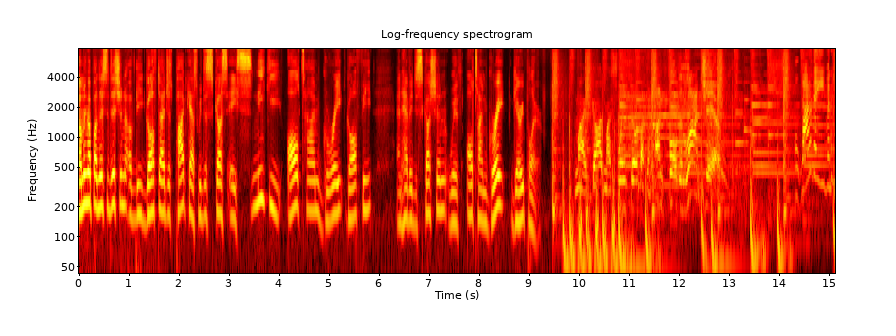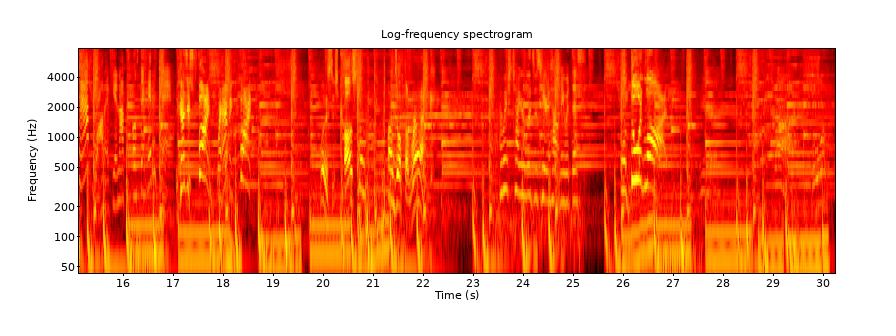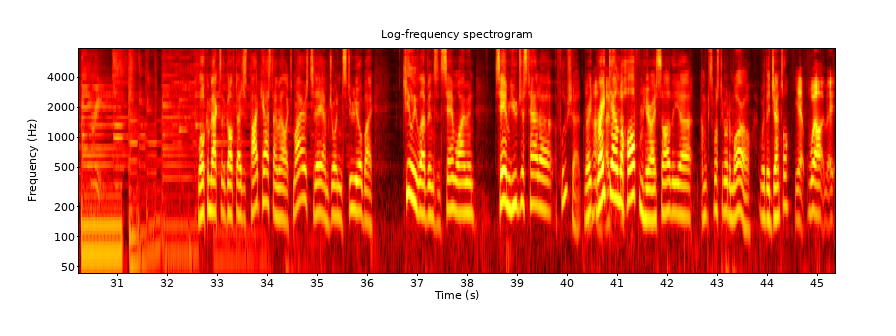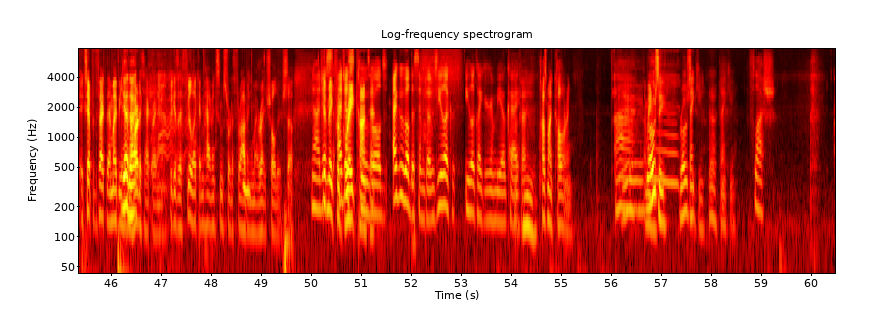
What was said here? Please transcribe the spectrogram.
Coming up on this edition of the Golf Digest podcast, we discuss a sneaky all time great golf feat and have a discussion with all time great Gary Player. My God, my swing feels like an unfolding lawn chair. Well, why do they even have one if you're not supposed to hit it there? Because it's fun. We're having fun. What is this, custom? Mine's off the rack. I wish Tiger Woods was here to help me with this. We'll do it live. Welcome back to the Golf Digest podcast. I'm Alex Myers. Today I'm joined in studio by Keely Levins and Sam Weinman. Sam, you just had a, a flu shot, right? Yeah, right I- down the hall from here. I saw the. Uh, I'm supposed to go tomorrow. Were they gentle? Yeah, well, except for the fact that I might be Yeah, having no, a I- heart attack right now because I feel like I'm having some sort of throbbing in my right shoulder. So, No, I Could just make for I great just content. I googled the symptoms. You look you look like you're gonna be okay. okay. How's my coloring? Uh, Yeah, mean- Rosie, Rosie. Thank you. Yeah. Thank you. Flush.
